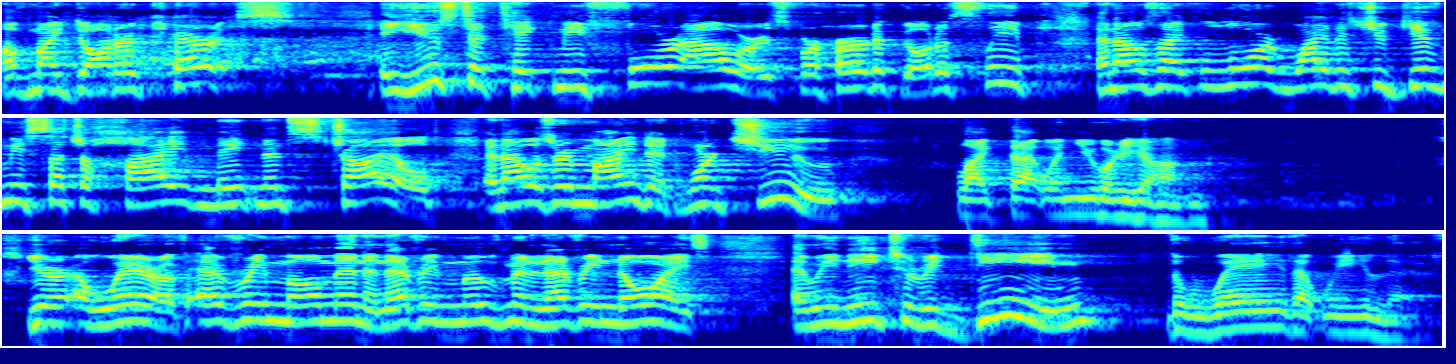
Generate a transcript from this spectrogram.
of my daughter, Karis. It used to take me four hours for her to go to sleep. And I was like, Lord, why did you give me such a high maintenance child? And I was reminded, weren't you like that when you were young? You're aware of every moment and every movement and every noise, and we need to redeem the way that we live.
